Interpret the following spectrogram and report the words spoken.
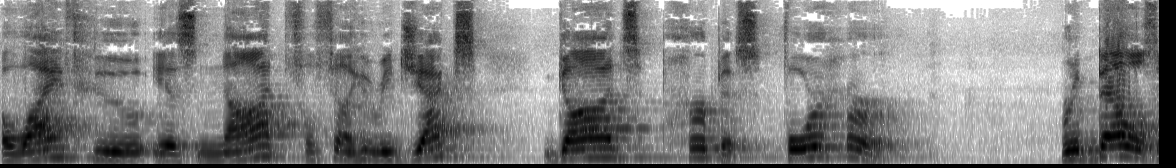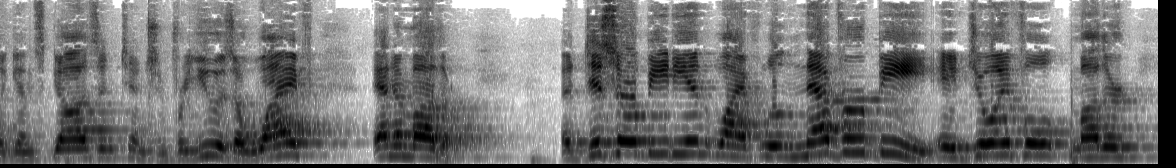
a wife who is not fulfilling, who rejects God's purpose for her rebels against God's intention. For you, as a wife and a mother, a disobedient wife will never be a joyful mother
